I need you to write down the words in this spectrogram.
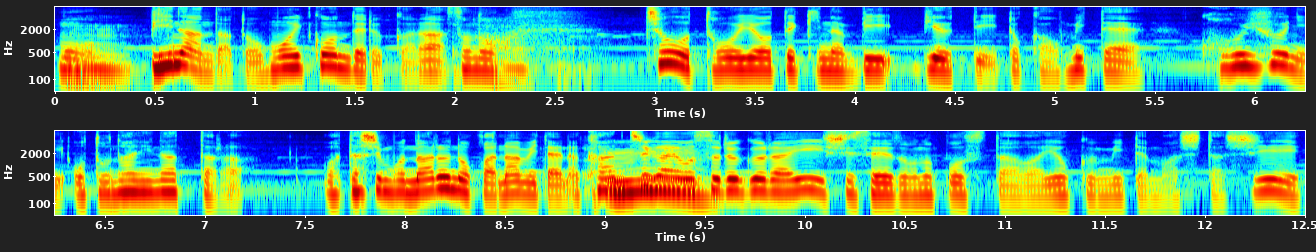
もう美なんだと思い込んでるから、その、超東洋的な美ビューティーとかを見てこういうふうに大人になったら私もなるのかなみたいな勘違いをするぐらい資生堂のポスターはよく見てましたし、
